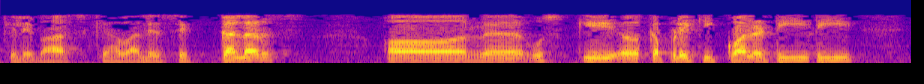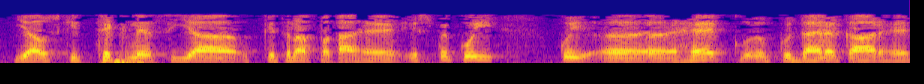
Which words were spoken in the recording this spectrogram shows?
کے لباس کے حوالے سے کلرز اور اس کی کپڑے کی کوالٹی یا اس کی تھکنیس یا کتنا پتا ہے اس میں کوئی کوئی ہے کوئی دائرہ کار ہے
